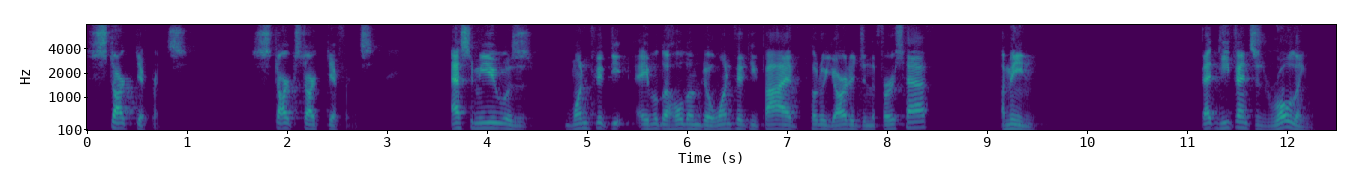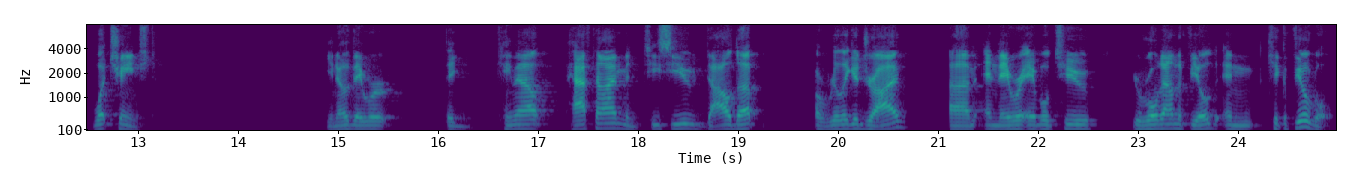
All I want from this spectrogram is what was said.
Stark difference. Stark, stark difference. SMU was 150 able to hold them to a 155 total yardage in the first half. I mean, that defense is rolling. What changed? You know, they were they came out halftime and TCU dialed up a really good drive, um, and they were able to you roll down the field and kick a field goal.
